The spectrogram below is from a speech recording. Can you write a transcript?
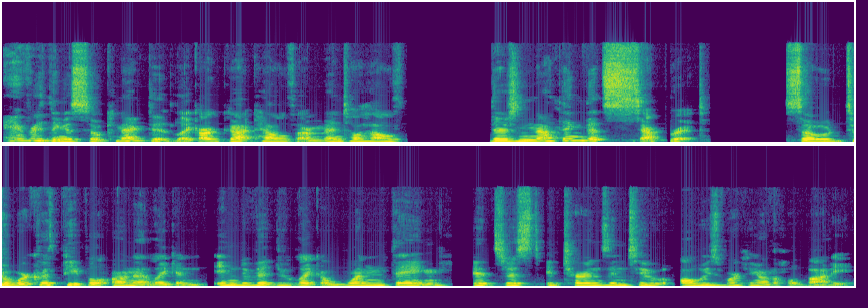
everything is so connected. Like our gut health, our mental health, there's nothing that's separate so to work with people on a like an individual like a one thing it just it turns into always working on the whole body.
